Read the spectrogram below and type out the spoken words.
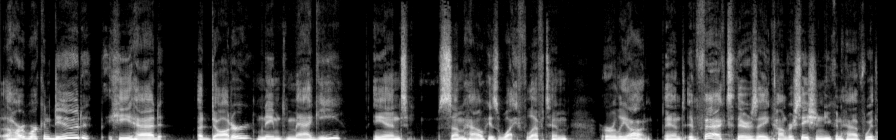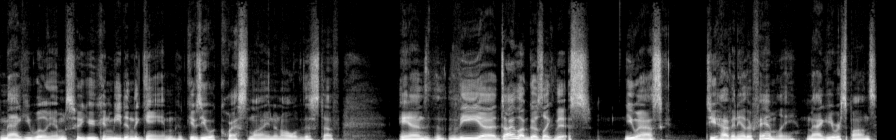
a hardworking dude. He had a daughter named Maggie, and somehow his wife left him early on. And in fact, there's a conversation you can have with Maggie Williams, who you can meet in the game. It gives you a quest line and all of this stuff. And the, the uh, dialogue goes like this You ask, Do you have any other family? Maggie responds,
